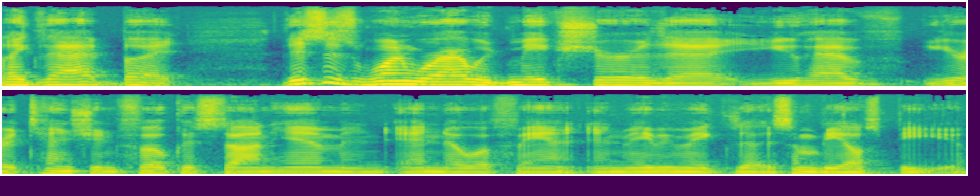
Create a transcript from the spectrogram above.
like that, but this is one where I would make sure that you have your attention focused on him and, and Noah Fant and maybe make the, somebody else beat you.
